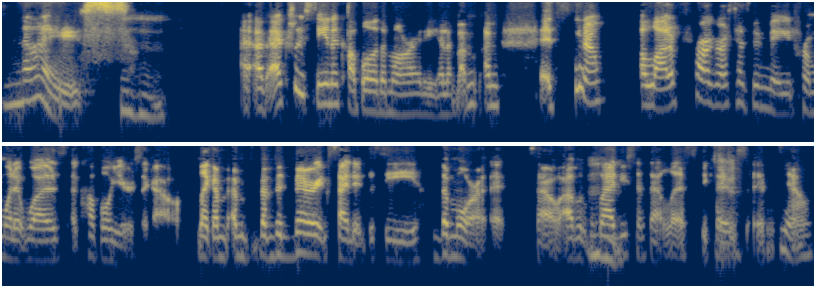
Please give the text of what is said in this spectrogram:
Nice. Mhm. I, I've actually seen a couple of them already, and I'm, I'm, I'm, it's you know, a lot of progress has been made from what it was a couple years ago. Like I'm, I'm I've been very excited to see the more of it. So I'm glad you sent that list because it, you know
